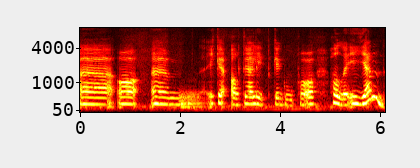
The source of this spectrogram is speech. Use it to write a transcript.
Uh, Og um, ikke alltid er like god på å holde igjen.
